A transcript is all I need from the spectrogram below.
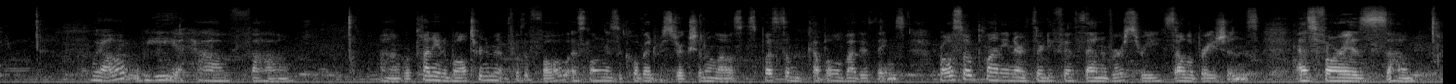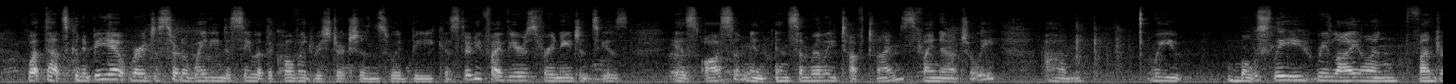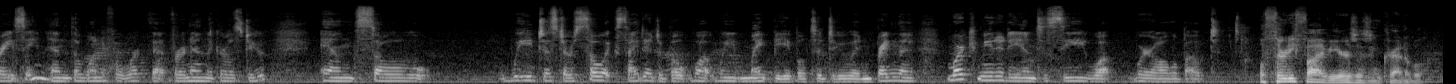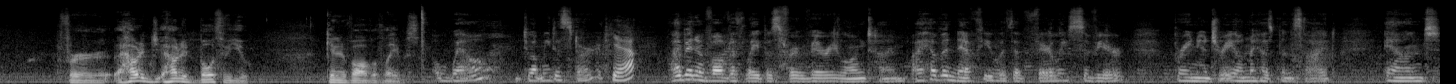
Well, we have. Uh, uh, we're planning a ball tournament for the fall as long as the COVID restriction allows us, plus some couple of other things. We're also planning our 35th anniversary celebrations. As far as um, what that's going to be at, we're just sort of waiting to see what the COVID restrictions would be because 35 years for an agency is is awesome in, in some really tough times financially. Um, we mostly rely on fundraising and the wonderful work that Verna and the girls do. And so we just are so excited about what we might be able to do and bring the more community in to see what we're all about. Well, 35 years is incredible. For how did you, how did both of you get involved with Labus? Well, do you want me to start? Yeah. I've been involved with Labus for a very long time. I have a nephew with a fairly severe brain injury on my husband's side, and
